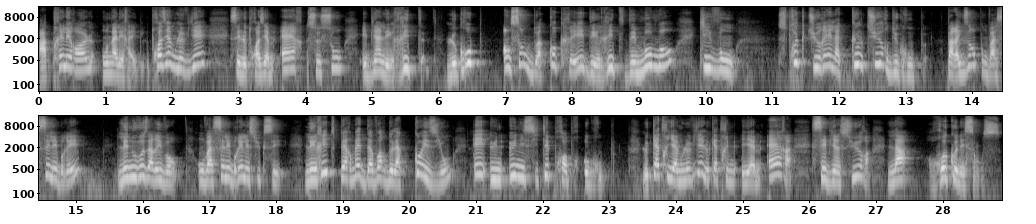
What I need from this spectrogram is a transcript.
après les rôles, on a les règles. troisième levier, c'est le troisième R, ce sont eh bien, les rites. Le groupe, ensemble, doit co-créer des rites, des moments qui vont structurer la culture du groupe. Par exemple, on va célébrer les nouveaux arrivants, on va célébrer les succès, les rites permettent d'avoir de la cohésion et une unicité propre au groupe. Le quatrième levier, le quatrième R, c'est bien sûr la reconnaissance.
